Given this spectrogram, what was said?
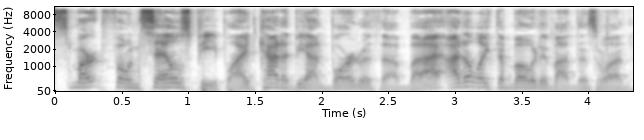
smartphone salespeople, I'd kind of be on board with them. But I, I don't like the motive on this one.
